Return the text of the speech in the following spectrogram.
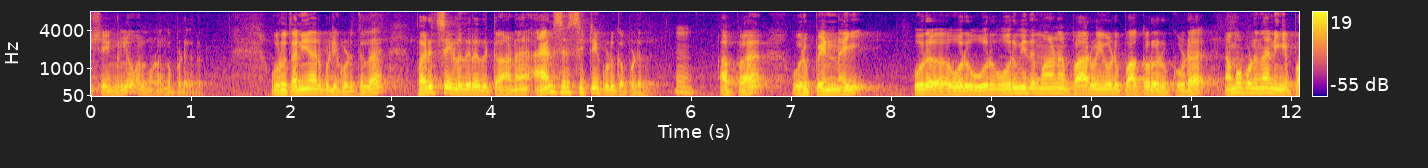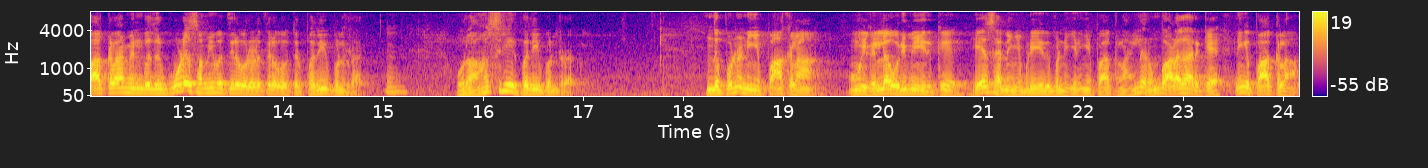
விஷயங்களும் அவங்களுக்கு வழங்கப்படுகிறது. ஒரு தனியார் பள்ளிக்கூடத்தில் பரீட்சை எழுதுறதுக்கான ஆன்சர் சீட்டே கொடுக்கப்படுது. அப்போ ஒரு பெண்ணை ஒரு ஒரு ஒரு ஒரு விதமான பார்வையோடு பார்க்குறவர் கூட நம்ம பொண்ணு தான் நீங்கள் பார்க்கலாம் என்பது கூட சமீபத்தில் ஒரு இடத்துல ஒருத்தர் பதிவு பண்ணுறார் ஒரு ஆசிரியர் பதிவு பண்ணுறார் இந்த பொண்ணை நீங்கள் பார்க்கலாம். உங்களுக்கு எல்லா உரிமையும் இருக்குது ஏன் சார் நீங்கள் இப்படி இது பண்ணிக்கிறீங்க? பார்க்கலாம். இல்லை ரொம்ப அழகாக இருக்கே. நீங்கள் பார்க்கலாம்.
